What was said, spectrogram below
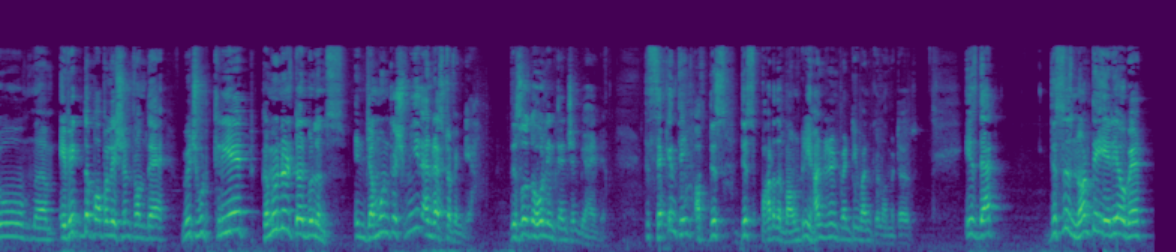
to um, evict the population from there, which would create communal turbulence in Jammu and Kashmir and rest of India. This was the whole intention behind it. The second thing of this this part of the boundary, 121 kilometers, is that this is not the area where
